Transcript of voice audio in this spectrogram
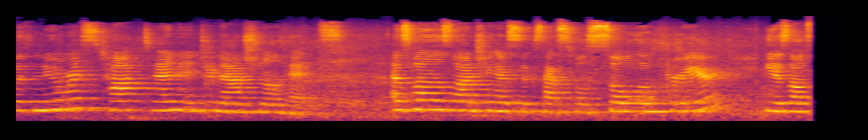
with numerous top 10 international hits. As well as launching a successful solo career, he has also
